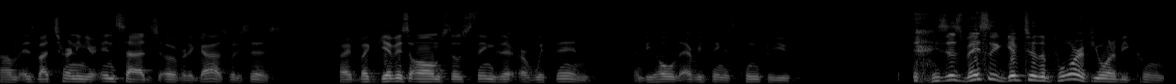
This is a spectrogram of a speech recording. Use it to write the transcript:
um, is by turning your insides over to God. That's what he says. Right? But give his alms those things that are within, and behold, everything is clean for you. he says basically give to the poor if you want to be clean.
